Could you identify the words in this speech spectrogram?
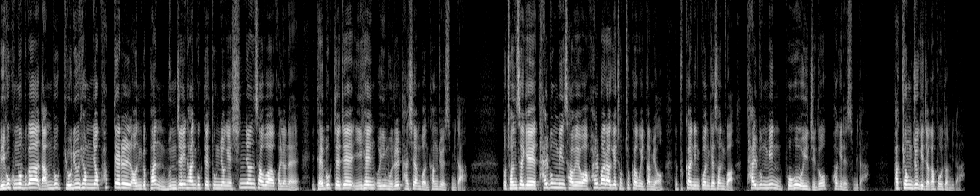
미국 국무부가 남북 교류 협력 확대를 언급한 문재인 한국 대통령의 신년사와 관련해 대북 제재 이행 의무를 다시 한번 강조했습니다. 또 전 세계 탈북민 사회와 활발하게 접촉하고 있다며 북한 인권 개선과 탈북민 보호 의지도 확인했습니다. 박형주 기자가 보도합니다.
